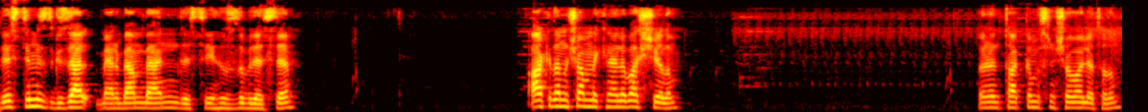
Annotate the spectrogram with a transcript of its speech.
Destemiz güzel. Yani ben beğendim desteği. Hızlı bir deste. Arkadan uçan makineyle başlayalım. Önüne taklamasını şövalye atalım.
